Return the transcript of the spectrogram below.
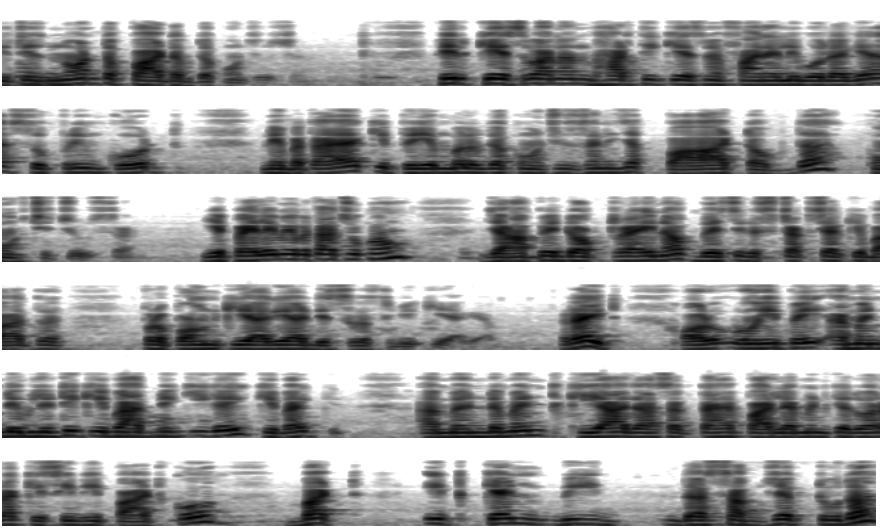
it is not the part of the constitution फिर केशवानंद भारती केस में फाइनली बोला गया सुप्रीम कोर्ट ने बताया कि preamble of the constitution is a part of the constitution ये पहले मैं बता चुका हूँ, जहाँ पे डॉक्ट्राइन ऑफ़ बेसिक स्ट्रक्चर के बाद प्रोपाउंड किया गया डिस्कस भी किया गया। Right right? और वहीं पे अमेंडेबिलिटी की बात भी की गई कि भाई अमेंडमेंट किया जा सकता है पार्लियामेंट के द्वारा किसी भी पार्ट को but it can be the subject to the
